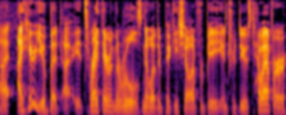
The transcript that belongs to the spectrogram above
I, I hear you, but uh, it's right there in the rules. No other picky shall ever be introduced. However,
